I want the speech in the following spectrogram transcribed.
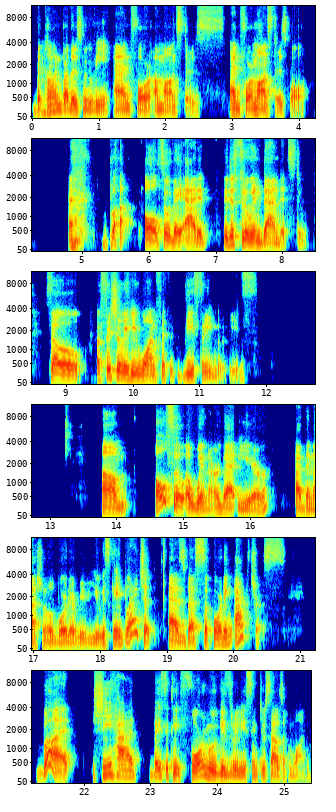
the Mhm. Coen Brothers movie, and for a Monsters and for Monsters Ball. And, but also they added, they just threw in Bandits too. So officially he won for th- these three movies. Um, also a winner that year at the National Board of Review is Cate Blanchett as Best Supporting Actress. But she had basically four movies released in 2001.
